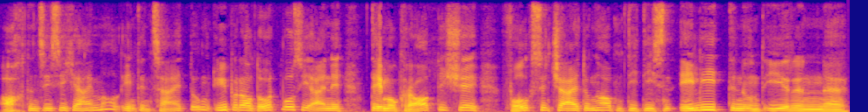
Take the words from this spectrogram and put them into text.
Achten Sie sich einmal in den Zeitungen, überall dort, wo Sie eine demokratische Volksentscheidung haben, die diesen Eliten und ihren äh,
